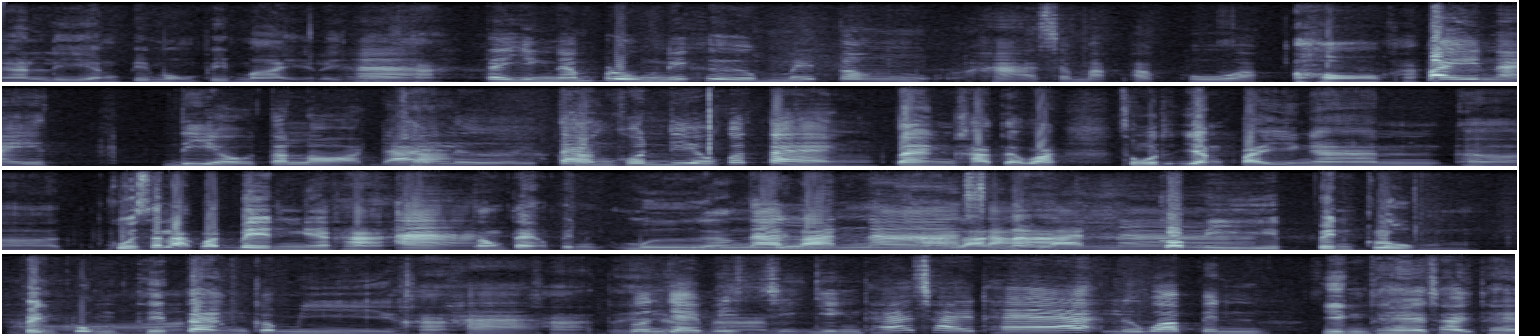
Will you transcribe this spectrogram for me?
งานเลี้ยงปีมงปีใหม่อะไรอย่างเงี้ยค่ะค่ะแต่หญิงน้ำปรุงนี่คือไม่ต้องหาสมัครพรรคพวกอ๋อค่ะไปไหน เดี่ยวตลอดได้ค่ะเลย แต่งคนเดียวก็แต่ง แต่งค่ะ แต่ว่าสมมติอย่างไปงานเอ่อกุยสลักวัดเบนเงี้ยค่ะ อ่าต้องแต่งเป็นเมืองน่ะเป็ล้านนาค่ะล้านสาวนาล้านนา ก็มีเป็นกลุ่มเป็นกลุ่มอ๋อที่แต่งก็มีค่ะค่ะค่ะส่วนใหญ่เป็นอย่างนั้นหญิงแท้ชายแท้หรือว่าเป็นหญิงแท้ชายแท้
